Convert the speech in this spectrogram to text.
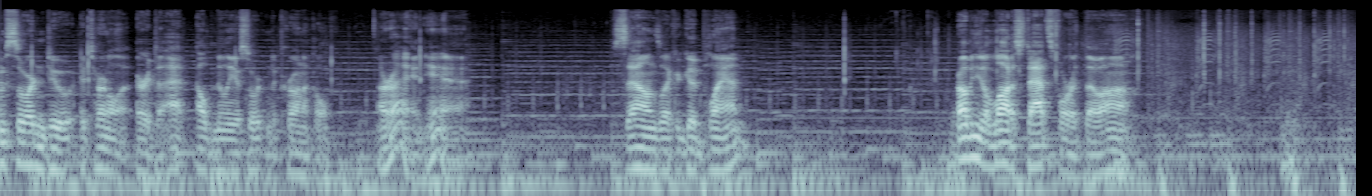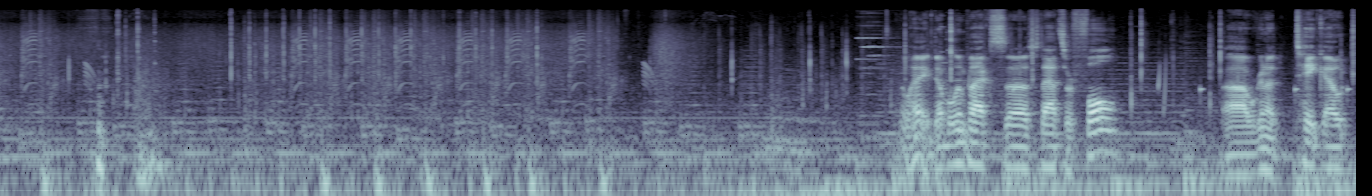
Lamb sword into Eternal, or to Atlamillia sword into Chronicle. Alright, yeah. Sounds like a good plan. Probably need a lot of stats for it, though, huh? oh, hey, Double Impact's uh, stats are full. Uh, we're gonna take out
